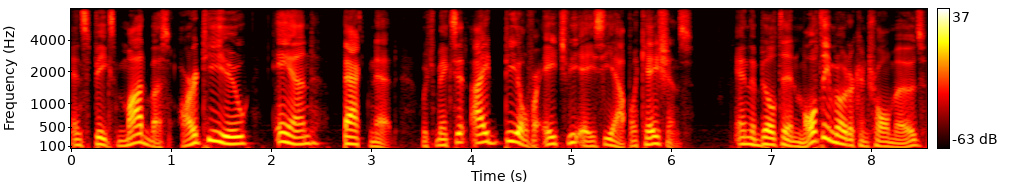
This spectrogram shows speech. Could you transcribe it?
and speaks Modbus RTU and BACnet, which makes it ideal for HVAC applications. And the built-in multi-motor control modes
